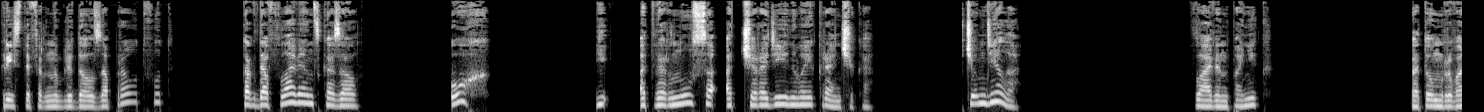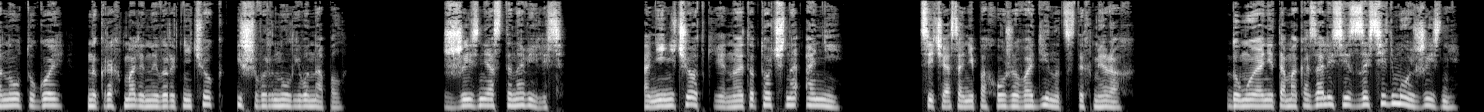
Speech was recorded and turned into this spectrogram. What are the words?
Кристофер наблюдал за Праутфуд, когда Флавиан сказал «Ох!» и отвернулся от чародейного экранчика. «В чем дело?» Флавиан паник, потом рванул тугой на крахмаленный воротничок и швырнул его на пол. Жизни остановились. Они нечеткие, но это точно они. Сейчас они похожи в одиннадцатых мирах. Думаю, они там оказались из-за седьмой жизни.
